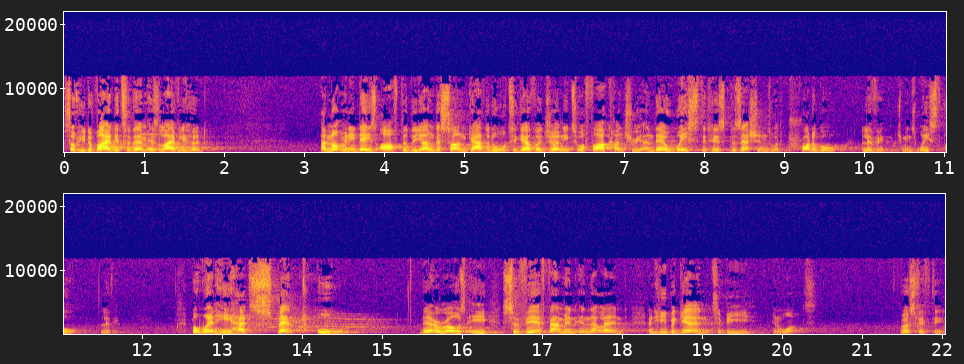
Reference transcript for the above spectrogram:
So he divided to them his livelihood. And not many days after, the younger son gathered all together, journeyed to a far country, and there wasted his possessions with prodigal living, which means wasteful living. But when he had spent all, there arose a severe famine in that land, and he began to be in want. Verse 15.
